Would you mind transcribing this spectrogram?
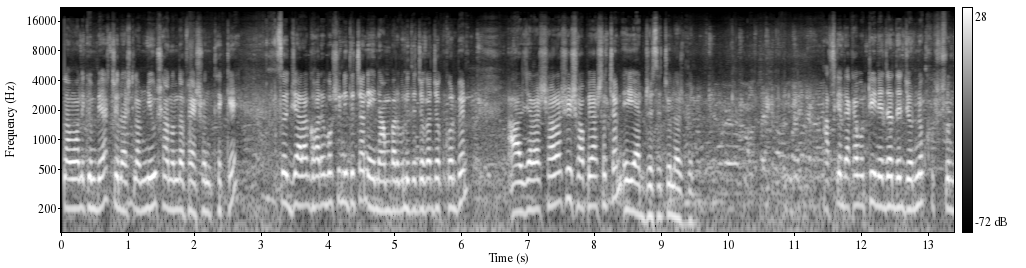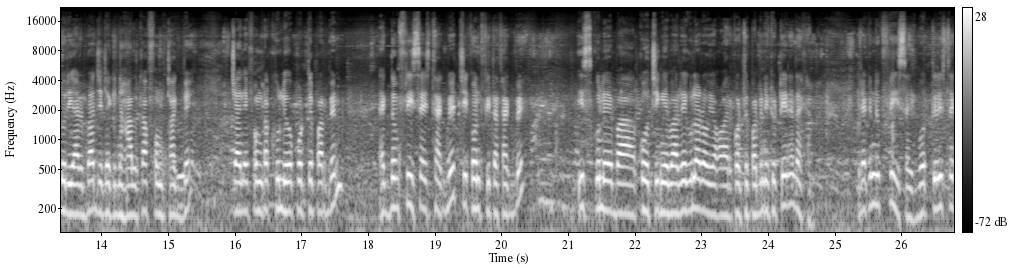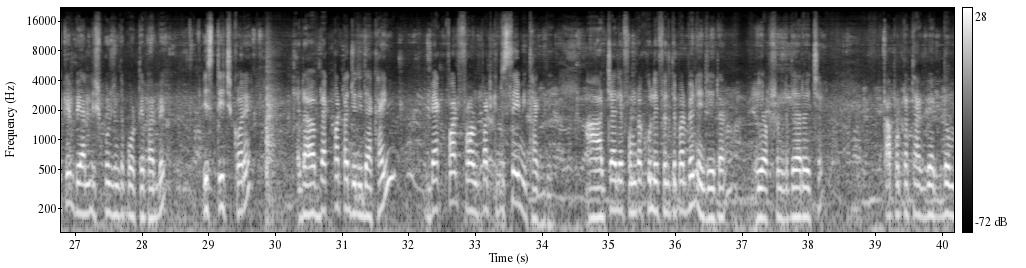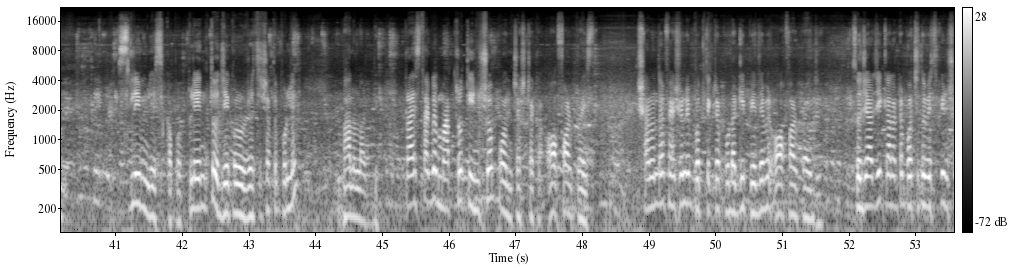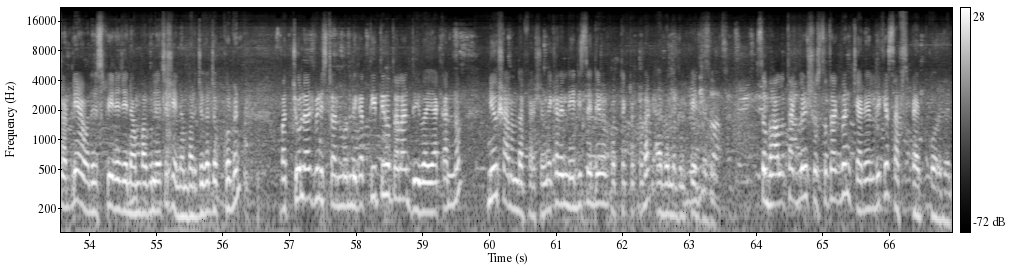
আসসালামু আলাইকুম বিয়ার চলে আসলাম নিউ সানন্দা ফ্যাশন থেকে। সো যারা ঘরে বসে নিতে চান, এই নাম্বারগুলিতে যোগাযোগ করবেন। আর যারা সরাসরি শপে আসতে চান, এই অ্যাড্রেসে চলে আসবেন। আজকে দেখাবো টিনেজারদের জন্য খুব সুন্দর ইয়ারব্রা যেটা কিনা হালকা ফোম থাকবে। চাইলে ফোমটা খুলেও পড়তে পারবেন। একদম ফ্রি সাইজ থাকবে, চিকন ফিতা থাকবে। স্কুলে বা কোচিংয়ে বা রেগুলার ওয়ার করতে পারবেন। একটু টেনে দেখান। এটা কিন্তু ফ্রি সাইজ বত্রিশ থেকে বিয়াল্লিশ পর্যন্ত পড়তে পারবে। স্টিচ করে। এটা ব্যাক পার্টটা যদি দেখাই ব্যাক পার্ট ফ্রন্ট পার্ট কিন্তু সেমই থাকবে। আর চাইলে ফোমটা খুলে ফেলতে পারবেন, এই যে এটা, এই অপশনটা দেওয়া রয়েছে। কাপড়টা থাকবে একদম স্লিমলেস কাপড় প্লেন তো যে কোনো ড্রেসের সাথে পরলে ভালো লাগবে। প্রাইস থাকবে মাত্র তিনশো পঞ্চাশ টাকা অফার প্রাইস সানন্দা ফ্যাশনের প্রত্যেকটা প্রোডাক্টই পেয়ে যাবেন অফার প্রাইজে সো যার যে কালারটা পছন্দ হবে স্ক্রিনশট নিয়ে আমাদের স্ক্রিনে যে নাম্বারগুলি আছে সেই নাম্বারে যোগাযোগ করবেন। বা চলে আসবেন স্টার মল্লিকার তৃতীয় তলায় দুই বাই একান্ন নিউ সানন্দা ফ্যাশন এখানে লেডিস আইটেমের প্রত্যেকটা প্রোডাক্ট অ্যাভেলেবেল পেয়ে যাবেন। সো ভালো থাকবেন, সুস্থ থাকবেন চ্যানেলটিকে সাবস্ক্রাইব করবেন।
